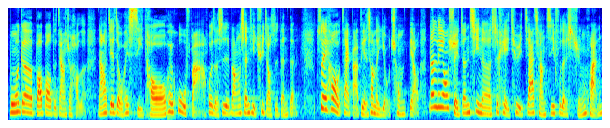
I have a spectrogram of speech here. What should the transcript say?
抹个薄薄的这样就好了，然后接着我会洗头、会护发，或者是帮身体去角质等等，最后再把脸上的油冲掉。那利用水蒸气呢，是可以去加强肌肤的循环。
